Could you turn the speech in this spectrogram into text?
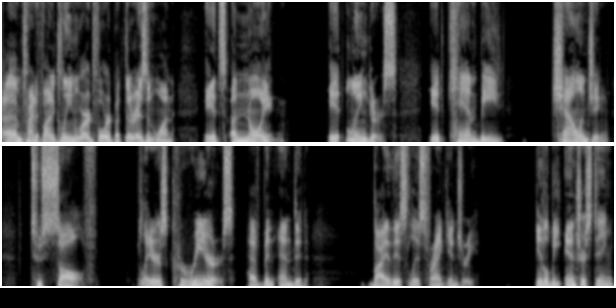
I'm trying to find a clean word for it, but there isn't one. It's annoying. It lingers. It can be challenging to solve. Players' careers have been ended by this Lisfranc injury. It'll be interesting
